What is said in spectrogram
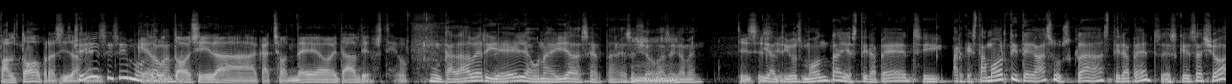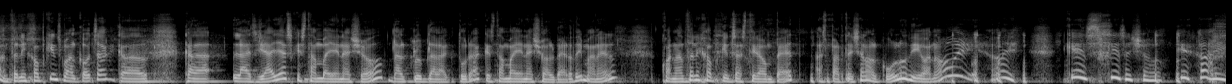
Pel to, precisament. Sí, sí, sí, molta Que és un to així de cachondeo i tal. Dius, tio... uf, Un cadàver i ell a una illa deserta, és això, bàsicament. Mm. Sí, sí, I el sí. tio es munta i es tira pets, i... perquè està mort i té gasos, clar, es tira pets. És que és això, Anthony Hopkins va al cotxe, cada, cada... les iaies que estan veient això, del club de lectura, que estan veient això al Verdi, Manel, quan Anthony Hopkins es tira un pet, es parteixen el cul, ho diuen, oi, oi, què és, què és això? Què, ai.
